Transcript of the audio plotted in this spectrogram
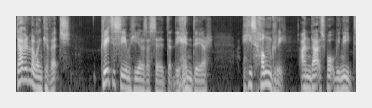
David Milinkovic. Great to see him here, as I said at the end there. He's hungry, and that's what we need.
